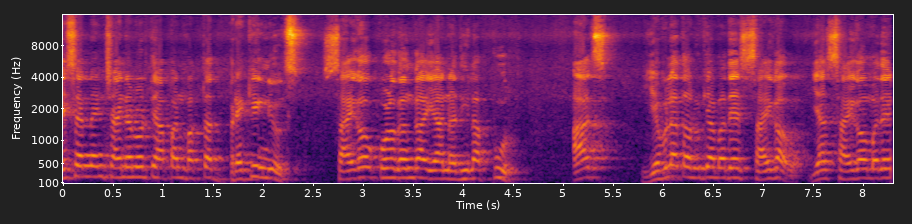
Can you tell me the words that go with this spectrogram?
एस एन नाईन चॅनलवरती आपण बघतात ब्रेकिंग न्यूज. सायगाव कोळगंगा या नदीला पूर. आज येवला तालुक्यामध्ये सायगाव या सायगावमध्ये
